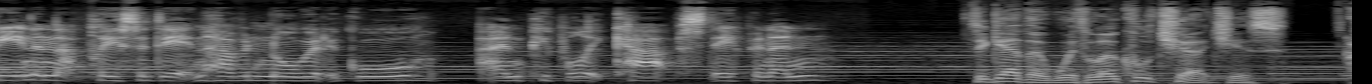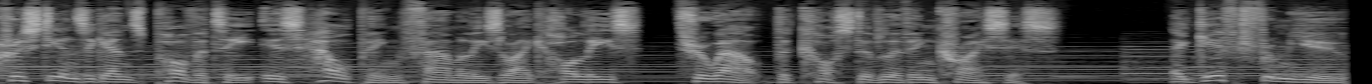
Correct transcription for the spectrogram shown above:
being in that place of date and having nowhere to go and people like CAP stepping in. Together with local churches, Christians Against Poverty is helping families like Holly's throughout the cost of living crisis. A gift from you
